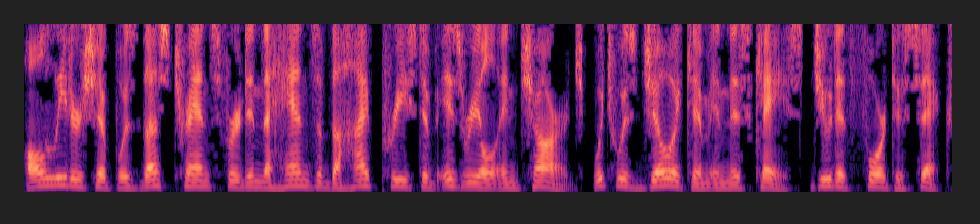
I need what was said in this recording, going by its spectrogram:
all leadership was thus transferred in the hands of the high priest of Israel in charge, which was Joachim in this case Judith 4 -6.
